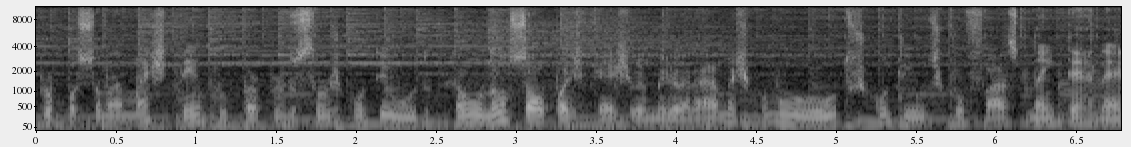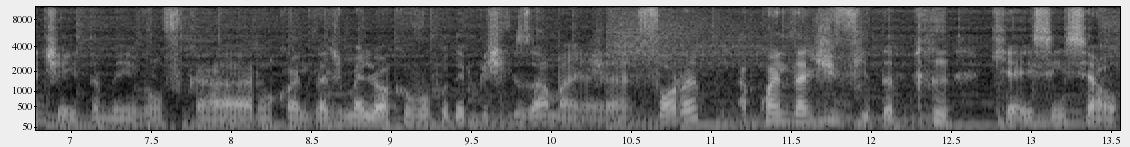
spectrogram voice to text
proporcionar mais tempo para produção de conteúdo. Então, não só o podcast vai melhorar, mas como outros conteúdos que eu faço na internet aí também vão ficar com uma qualidade melhor que eu vou poder pesquisar mais. É, fora a qualidade de vida, que é essencial.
